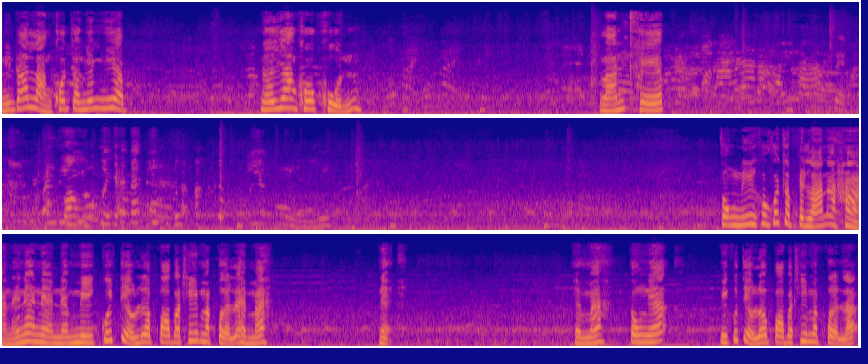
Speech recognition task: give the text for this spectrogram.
นี่ด้านหลังคนจะเงียบๆ เนื้อย่างโคขุน ร้านเคฟ ตรงนี้เขาก็จะเป็นร้านอาหารนะเนี่ยเนี่ยเนี่ยมีก๋วยเตี๋ยวเรือปอปะทีปมาเปิดแล้วเห็นไหมเนี่ยเห็นไหมตรงเนี้ย มีก๋วยเตี๋ยวเรือปอปะทีปมาเปิดแล้ว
